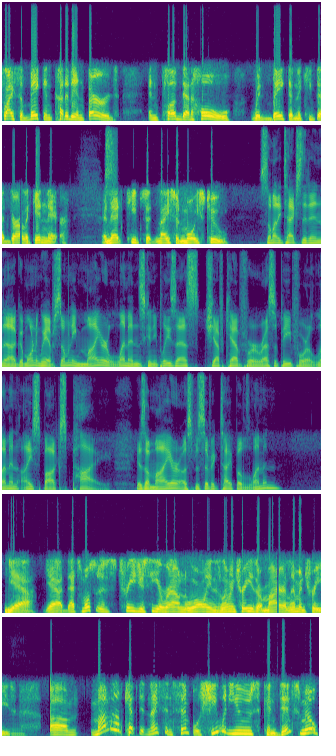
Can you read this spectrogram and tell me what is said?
slice of bacon, cut it in thirds, and plug that hole with bacon to keep that garlic in there, and that keeps it nice and moist too. Somebody texted in, uh, Good morning. We have so many Meyer lemons. Can you please ask Chef Kev for a recipe for a lemon icebox pie? Is a Meyer a specific type of lemon? Yeah, yeah. That's most of the trees you see around New Orleans. Lemon trees or Meyer lemon trees. Mm. Um, my mom kept it nice and simple. She would use condensed milk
